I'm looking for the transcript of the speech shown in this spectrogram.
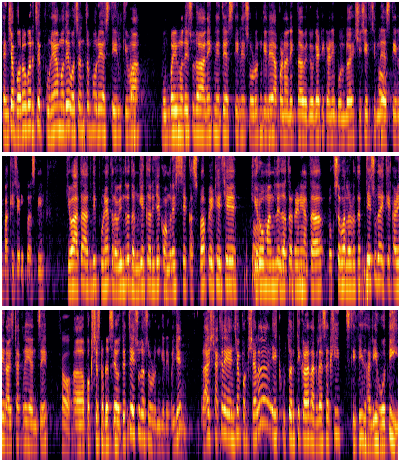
त्यांच्या बरोबरचे पुण्यामध्ये वसंत मोरे असतील किंवा मुंबईमध्ये सुद्धा अनेक नेते असतील हे सोडून गेले. आपण अनेकदा वेगवेगळ्या ठिकाणी बोललोय. शिशिर शिंदे असतील बाकीचे लोक असतील. किंवा आता अगदी पुण्यात रवींद्र धंगेकर जे काँग्रेसचे कसबा पेठेचे हिरो मानले जातात आणि आता लोकसभा लढवतात ते सुद्धा एकेकाळी राज ठाकरे यांचे हो. पक्ष सदस्य होते. ते सुद्धा सोडून गेले. म्हणजे राज ठाकरे यांच्या पक्षाला एक उतरती कळा लागल्यासारखी स्थिती झाली होती.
